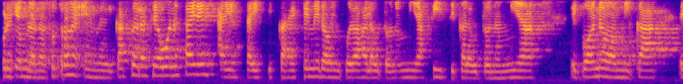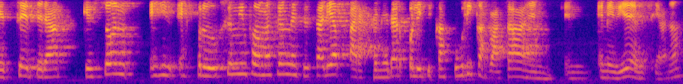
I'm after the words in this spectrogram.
por ejemplo, nosotros en el caso de la Ciudad de Buenos Aires hay estadísticas de género vinculadas a la autonomía física, la autonomía económica, etcétera, que son, es, producción de información necesaria para generar políticas públicas basadas en, evidencia, ¿no?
